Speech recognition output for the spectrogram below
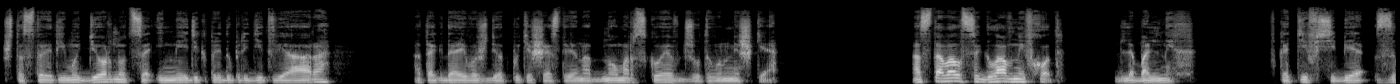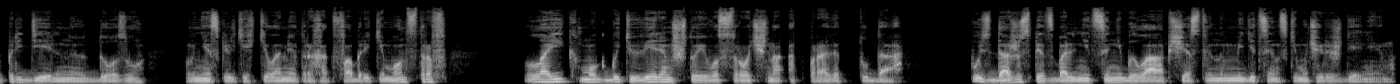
что стоит ему дернуться, и медик предупредит Виара, а тогда его ждет путешествие на дно морское в джутовом мешке. Оставался главный вход для больных. Вкатив себе запредельную дозу в нескольких километрах от фабрики монстров, Лаик мог быть уверен, что его срочно отправят туда — пусть даже спецбольница не была общественным медицинским учреждением.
